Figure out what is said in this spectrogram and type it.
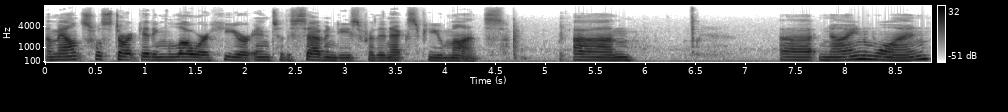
amounts will start getting lower here into the 70s for the next few months. Um, uh, 9-1.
